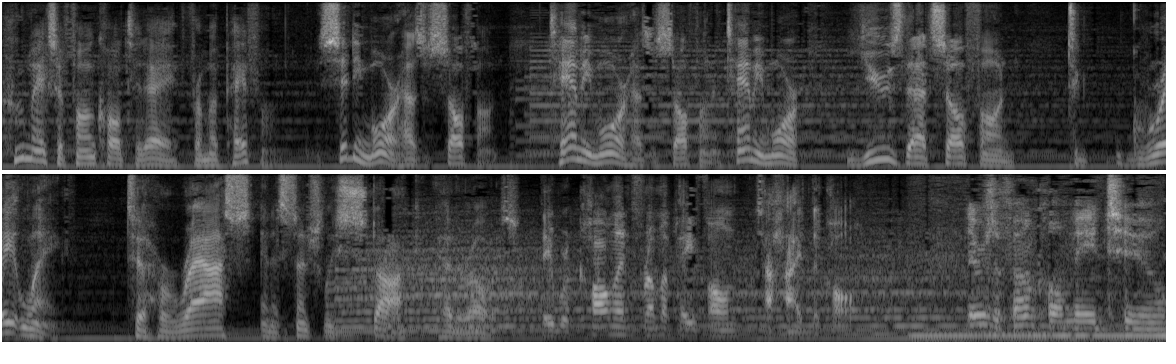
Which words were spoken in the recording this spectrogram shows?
Who makes a phone call today from a payphone? Sidney Moore has a cell phone. Tammy Moore has a cell phone. And Tammy Moore used that cell phone to great length to harass and essentially stalk Heather Elvis. They were calling from a payphone to hide the call. There was a phone call made to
